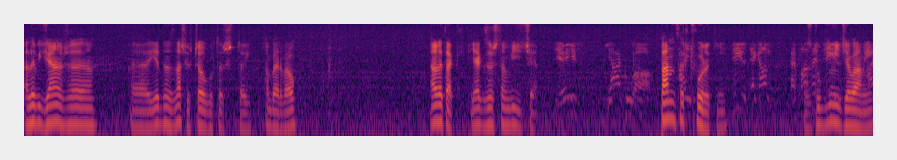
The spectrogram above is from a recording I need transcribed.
Ale widziałem, że e, jeden z naszych czołgów też tutaj oberwał. Ale tak, jak zresztą widzicie, pancer czwórki z długimi działami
